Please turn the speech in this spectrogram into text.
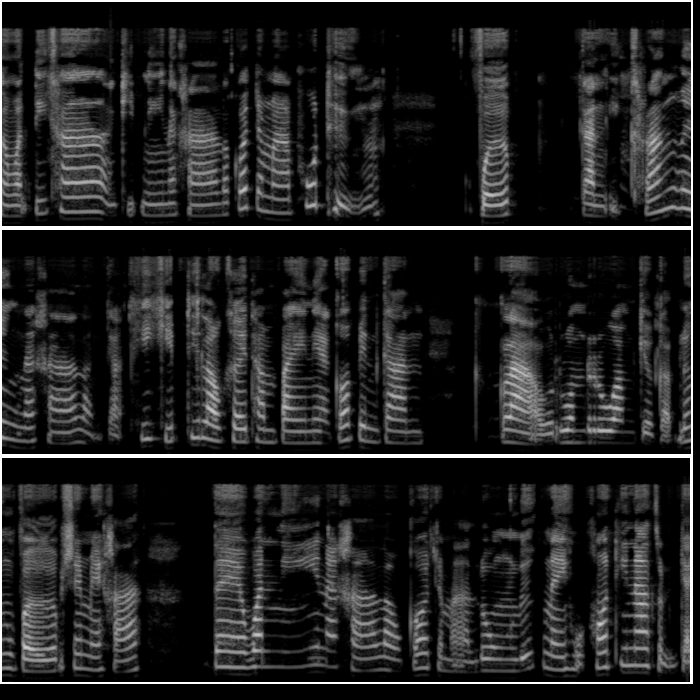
สวัสดีค่ะ คลิปนี้นะคะเราก็จะมาพูดถึง verb กันอีกครั้งหนึ่งนะคะ หลังจากที่คลิปที่เราเคยทำไปเนี่ยก็เป็นการกล่าวรวมๆเกี่ยวกับเรื่อง verb ใช่ไหมคะ แต่วันนี้นะคะเราก็จะมาลงลึกในหัวข้อที่น่าสนใจ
